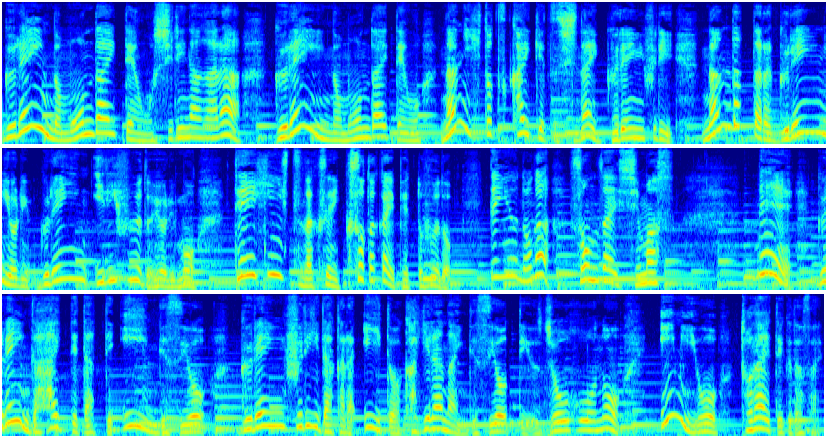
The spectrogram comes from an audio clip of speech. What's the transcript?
グレインの問題点を知りながらグレインの問題点を何一つ解決しないグレインフリー。なんだったらグレインよりグレイン入りフードよりも低品質なくせにクソ高いペットフードっていうのが存在します。でグレインが入ってたっていいんですよ。グレインフリーだからいいとは限らないんですよっていう情報の意味を捉えてください。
